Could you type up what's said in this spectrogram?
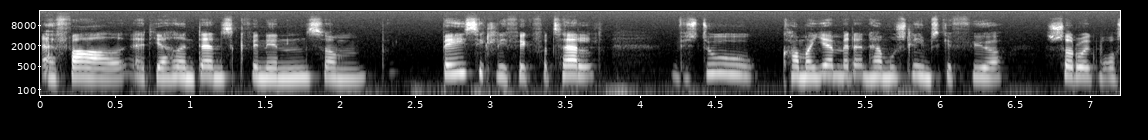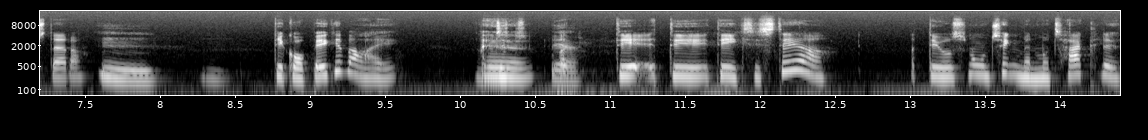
erfaret, at jeg havde en dansk veninde, som basically fik fortalt, hvis du kommer hjem med den her muslimske fyr, så er du ikke vores datter. Mm. Det går begge veje. Det, Øh, ja. Det, det, det eksisterer, og det er jo sådan nogle ting, man må takle.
